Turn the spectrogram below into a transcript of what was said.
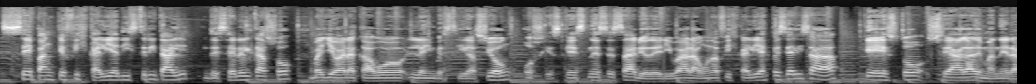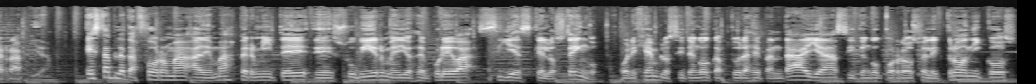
sepan qué fiscalía distrital, de ser el caso, va a llevar a cabo la investigación o si que es necesario derivar a una fiscalía especializada, que esto se haga de manera rápida. Esta plataforma además permite eh, subir medios de prueba si es que los tengo. Por ejemplo, si tengo capturas de pantalla, si tengo correos electrónicos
